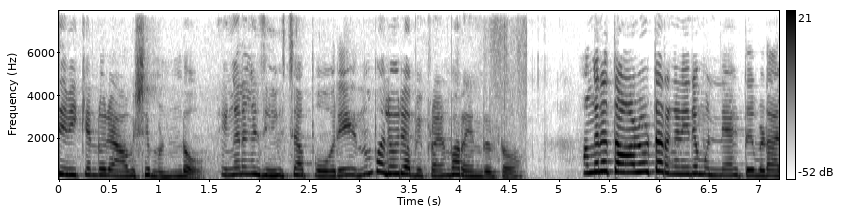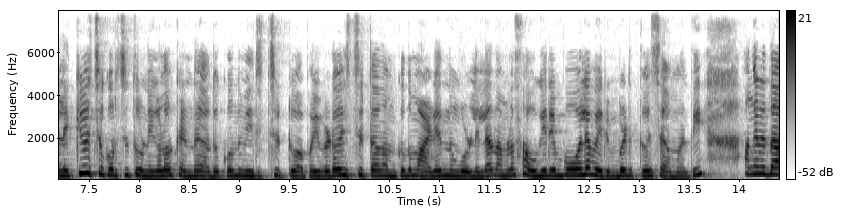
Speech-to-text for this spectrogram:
ജീവിക്കേണ്ട ഒരു ആവശ്യമുണ്ടോ? ഇങ്ങനെ അങ്ങ് ജീവിച്ചാൽ പോരെ എന്നും പലരും അഭിപ്രായം പറയുന്നുണ്ട് കേട്ടോ. അങ്ങനെ താഴോട്ട് ഇറങ്ങണതിന് മുന്നേ ആയിട്ട് ഇവിടെ അലക്കി വെച്ച കുറച്ച് തുണികളൊക്കെ ഉണ്ട്. അതൊക്കെ ഒന്ന് വിരിച്ചിട്ടു. അപ്പോൾ ഇവിടെ വെച്ചിട്ടാൽ നമുക്കത് മഴയൊന്നും കൊള്ളില്ല. നമ്മളെ സൗകര്യം പോലെ വരുമ്പോൾ എടുത്ത് വെച്ചാൽ മതി. അങ്ങനെ ഇതാ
